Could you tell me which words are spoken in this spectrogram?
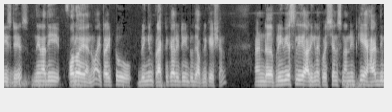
these days నేను అది ఫాలో అయ్యాను ఐ ట్రై టు బ్రింగ్ ఇన్ ప్రాక్టికాలిటీ ఇన్ టు ది అప్లికేషన్ అండ్ ప్రీవియస్లీ అడిగిన క్వశ్చన్స్ అన్నిటికీ ఐ హ్యాడ్ ది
